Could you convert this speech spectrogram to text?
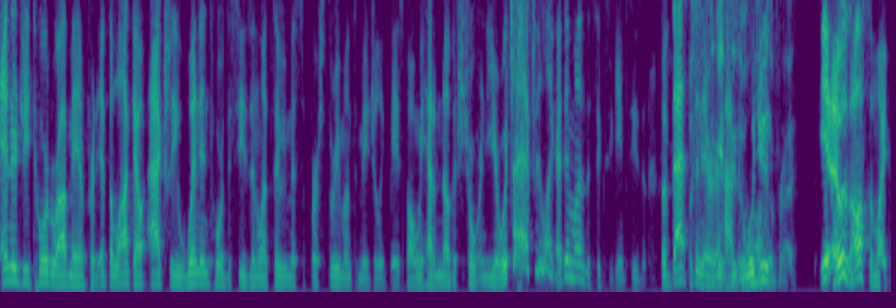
energy toward Rob Manfred if the lockout actually went in toward the season? Let's say we missed the first three months of Major League Baseball and we had another shortened year, which I actually like. I didn't mind the 60 game season, but if that oh, scenario happened, would you? Awesome, yeah, it was awesome. Like,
